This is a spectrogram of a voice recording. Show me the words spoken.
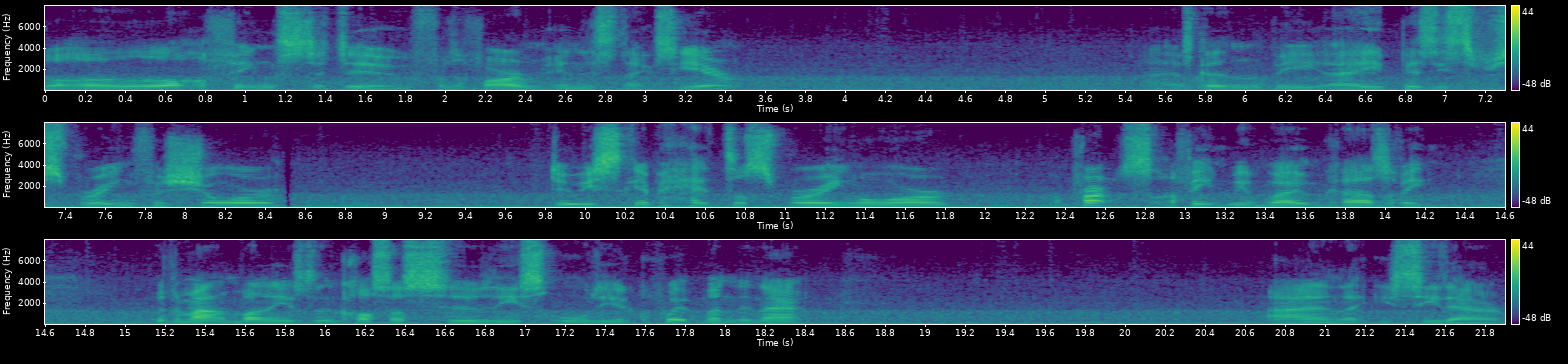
Got a lot of things to do for the farm in this next year. And it's going to be a busy spring for sure. Do we skip ahead till spring or, or perhaps I think we won't because I think with the amount of money it's going to cost us to lease all the equipment in that. And like you see there,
